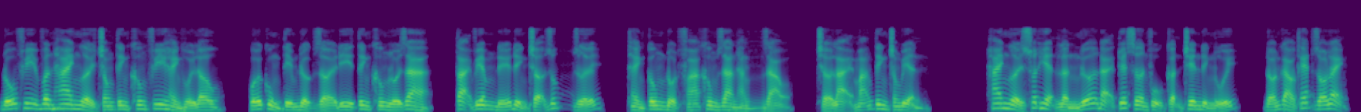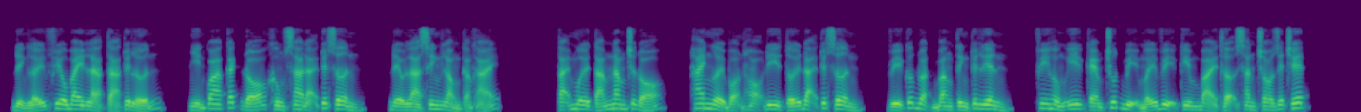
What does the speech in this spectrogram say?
Đỗ Phi Vân hai người trong tinh không phi hành hồi lâu, cuối cùng tìm được rời đi tinh không lối ra, tại Viêm Đế đỉnh trợ giúp dưới, thành công đột phá không gian hàng rào, trở lại mãng tinh trong biển. Hai người xuất hiện lần nữa Đại Tuyết Sơn phụ cận trên đỉnh núi, đón gào thét gió lạnh, đỉnh lấy phiêu bay là tả tuyết lớn, nhìn qua cách đó không xa Đại Tuyết Sơn, đều là sinh lòng cảm khái. Tại 18 năm trước đó, hai người bọn họ đi tới Đại Tuyết Sơn, vì cướp đoạt băng tinh tuyết liên, Phi Hồng Y kèm chút bị mấy vị kim bài thợ săn cho giết chết.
